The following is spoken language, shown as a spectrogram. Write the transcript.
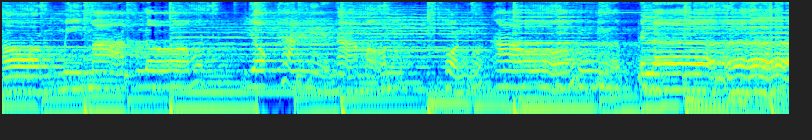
ทองมีมากล้นยกให้หน้ามนคนเอาไปเลย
